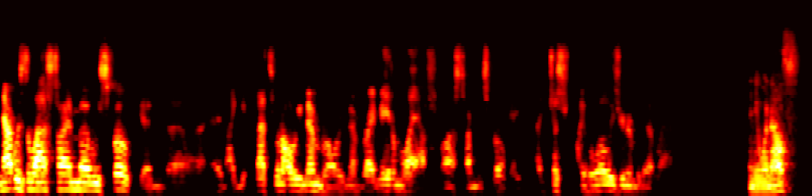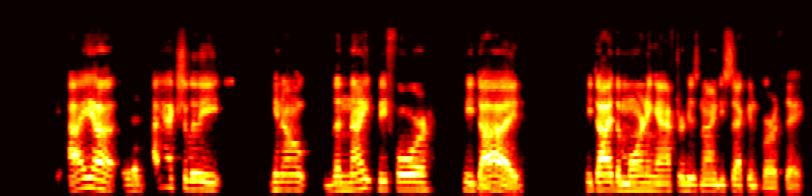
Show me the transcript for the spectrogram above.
and that was the last time uh, we spoke, and uh, and I that's what I'll remember. I'll remember I made him laugh last time we spoke. I, I just I will always remember that laugh. Anyone else? I uh, I actually, you know, the night before he died, he died the morning after his 92nd birthday,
